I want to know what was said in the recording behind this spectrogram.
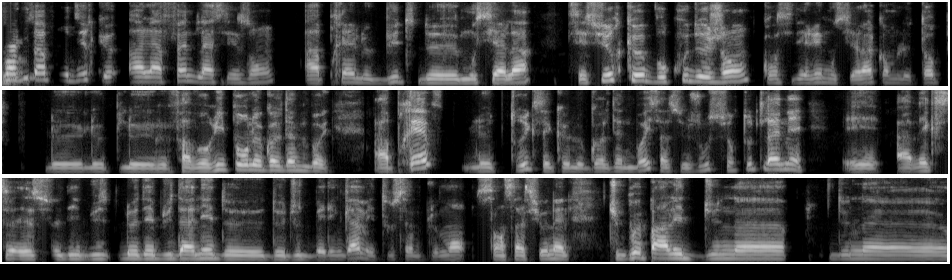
partout. tout ça pour dire qu'à la fin de la saison, après le but de Moussiala, c'est sûr que beaucoup de gens considéraient Moussiala comme le top, le, le- le favori pour le Golden Boy. Après, le truc, c'est que le Golden Boy, ça se joue sur toute l'année. Et avec ce, ce début, le début d'année de, de Jude Bellingham est tout simplement sensationnel. Tu peux parler d'une euh, d'une euh,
